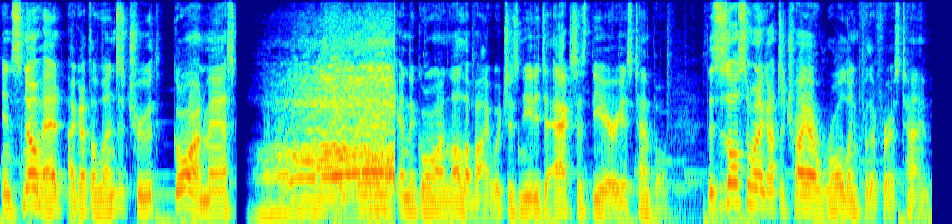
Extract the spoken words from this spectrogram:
In Snowhead, I got the Lens of Truth, Goron Mask, and the Goron Lullaby, which is needed to access the area's temple. This is also when I got to try out rolling for the first time.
